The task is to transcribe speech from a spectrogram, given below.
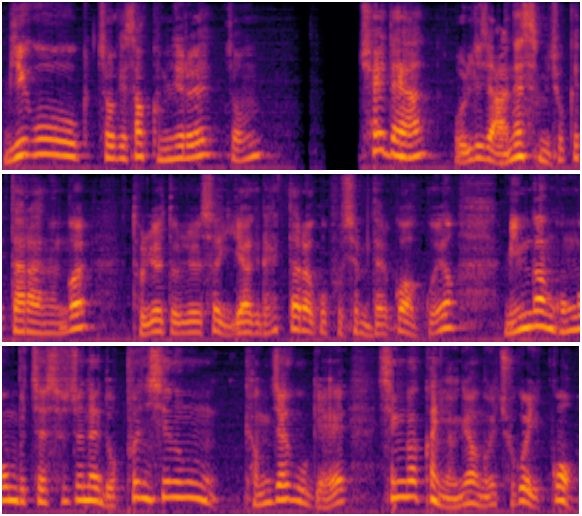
미국 쪽에서 금리를 좀 최대한 올리지 않았으면 좋겠다라는 걸 돌려 돌려서 이야기를 했다라고 보시면 될 것 같고요. 민간 공공부채 수준의 높은 신흥 경제국에 심각한 영향을 주고 있고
